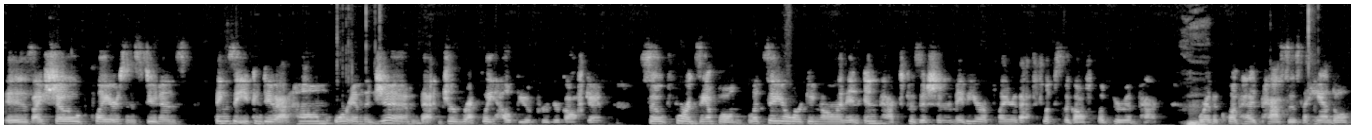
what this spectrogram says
is I show players and students things that you can do at home or in the gym that directly help you improve your golf game. So, for example, let's say you're working on an impact position, maybe you're a player that flips the golf club through impact, hmm. where the club head passes the handle.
